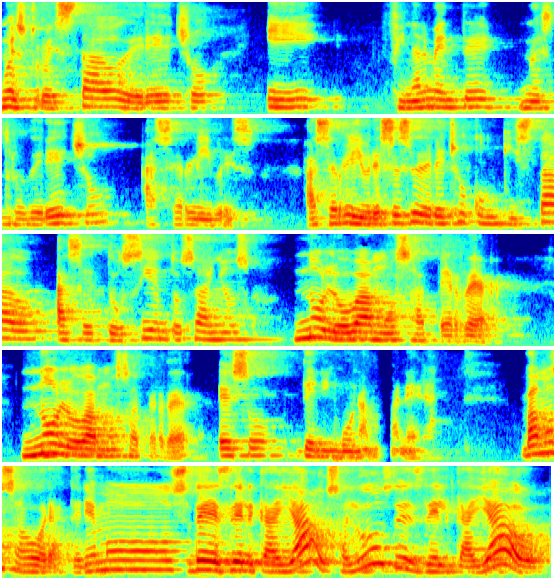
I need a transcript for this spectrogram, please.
nuestro Estado de Derecho y finalmente nuestro derecho a ser libres. A ser libres, ese derecho conquistado hace 200 años, no lo vamos a perder. No lo vamos a perder. Eso de ninguna manera. Vamos ahora, tenemos desde el Callao, saludos desde el Callao.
